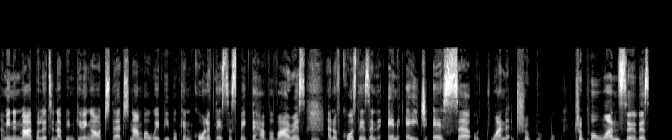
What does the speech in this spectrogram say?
I mean, in my bulletin, I've been giving out that number where people can call if they suspect they have a virus. Hmm. And of course, there's an NHS uh, one triple triple one service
